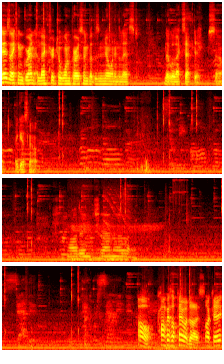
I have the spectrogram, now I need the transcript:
Says I can grant electorate to one person, but there's no one in the list that will accept it, so I guess not. Modern channel. Oh, Conquest of Paradise, okay.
